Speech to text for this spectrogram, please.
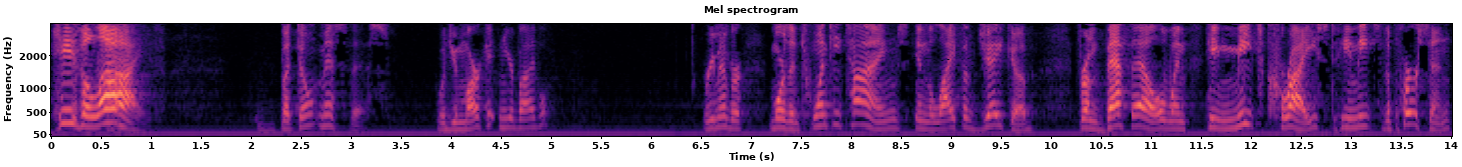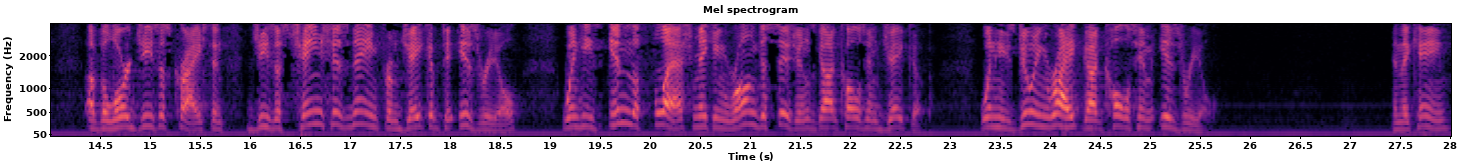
He's alive. But don't miss this. Would you mark it in your Bible? Remember, more than 20 times in the life of Jacob, from Bethel, when he meets Christ, he meets the person of the Lord Jesus Christ, and Jesus changed his name from Jacob to Israel. When he's in the flesh making wrong decisions, God calls him Jacob. When he's doing right, God calls him Israel. And they came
